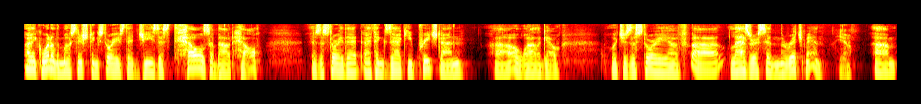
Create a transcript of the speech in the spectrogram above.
I think one of the most interesting stories that Jesus tells about hell is a story that I think, Zach, you preached on uh, a while ago, which is the story of uh, Lazarus and the rich man. Yeah. Um,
